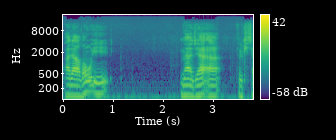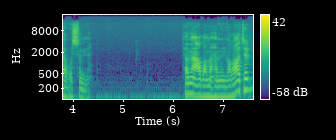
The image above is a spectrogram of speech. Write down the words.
على ضوء ما جاء في الكتاب والسنة. فما أعظمها من مراتب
